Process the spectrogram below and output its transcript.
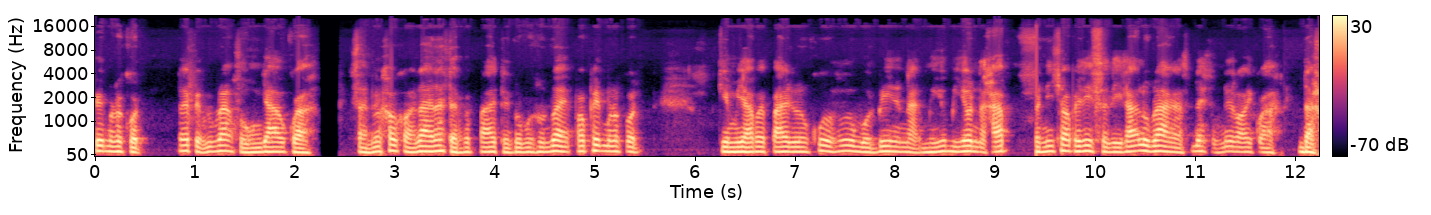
พชรมรกตได้เปรียบรูปร่างสูงยาวกว่าใส่ไม่เข้าก่อนได้นะแต่ปลายแต่ตัวลงทุนด้วยเพราะเพชรมรกต เกมยาวปลายๆโดนคู่ต่อสู้บดบี้หนักมียุบมีย่นนะครับ วันนี้ชอบไปที่สรีระรูปร่างอะได้สูงได้ร้อยกว่า ดัก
